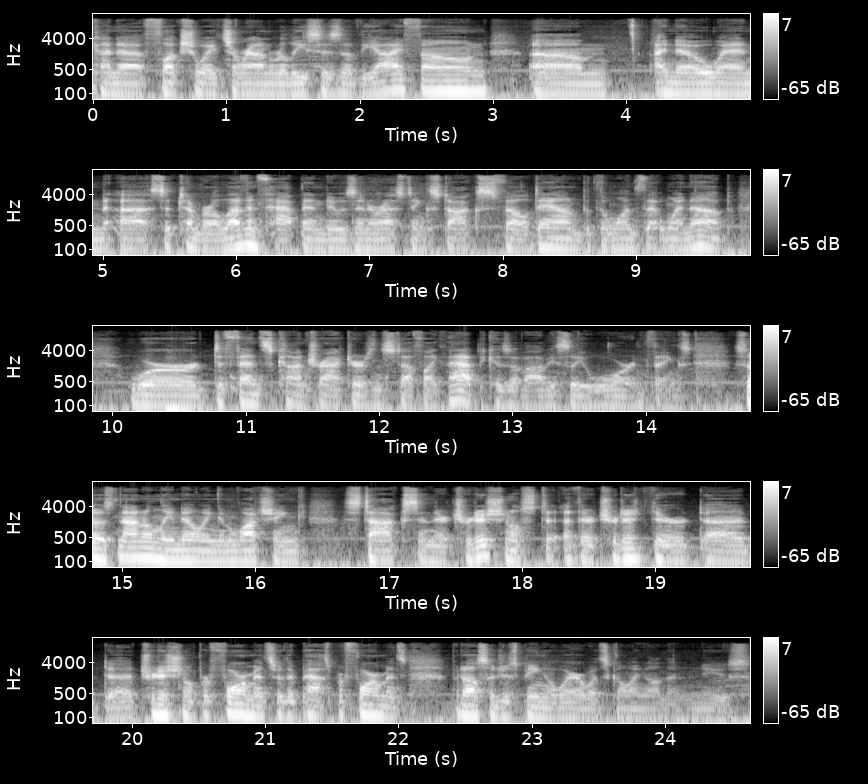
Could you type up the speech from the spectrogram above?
kind of fluctuates around releases of the iPhone. Um, I know when uh, September 11th happened, it was interesting. Stocks fell down, but the ones that went up were defense contractors and stuff like that because of obviously war and things. So it's not only knowing and watching stocks and their traditional st- uh, their tradi- their uh, uh, traditional performance or their past performance, but also just being aware of what's going on in the news.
